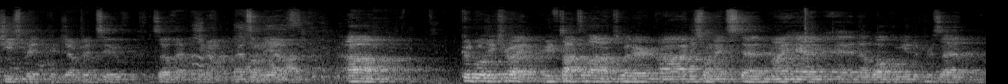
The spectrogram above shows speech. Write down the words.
cheese pit can jump into. So that you know, that's on the out. Um, Goodwill Detroit. We've talked a lot on Twitter. Uh, I just want to extend my hand and uh, welcome you to present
